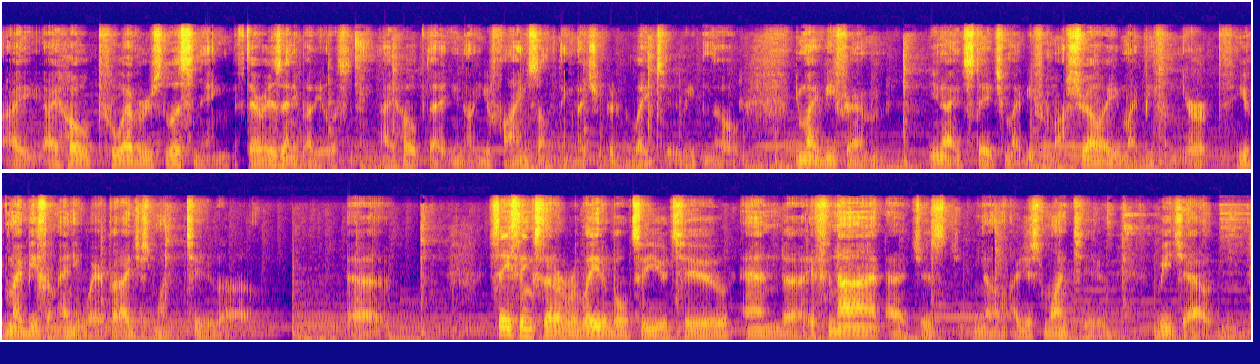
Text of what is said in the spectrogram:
I I hope whoever's listening, if there is anybody listening, I hope that you know you find something that you could relate to, even though you might be from the United States, you might be from Australia, you might be from Europe, you might be from anywhere, but I just want to. Uh, uh, say things that are relatable to you too. And uh, if not, I just you know I just want to reach out and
